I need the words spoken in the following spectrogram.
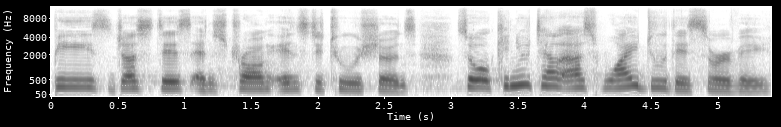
peace, justice, and strong institutions. So can you tell us why do this survey?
